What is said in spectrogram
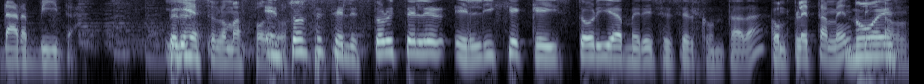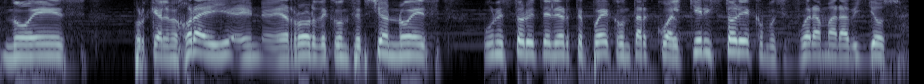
dar vida. Pero y eso es lo más poderoso. Entonces el storyteller elige qué historia merece ser contada. completamente. No es, no es, porque a lo mejor hay un error de concepción, no es un storyteller te puede contar cualquier historia como si fuera maravillosa.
